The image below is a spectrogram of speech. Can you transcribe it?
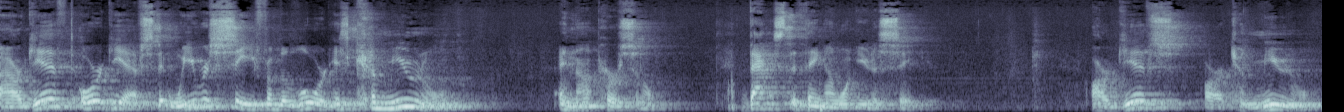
our gift or gifts that we receive from the Lord is communal and not personal. That's the thing I want you to see. Our gifts are communal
